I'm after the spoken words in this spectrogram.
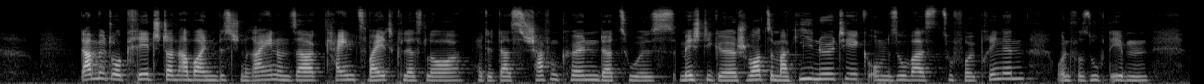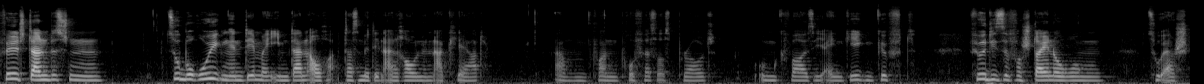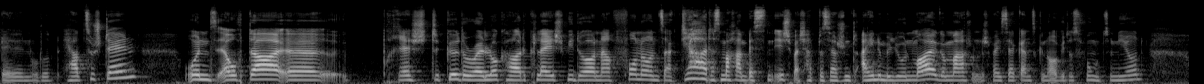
Dumbledore krätscht dann aber ein bisschen rein und sagt, kein Zweitklässler hätte das schaffen können. Dazu ist mächtige schwarze Magie nötig, um sowas zu vollbringen. Und versucht eben Filch dann ein bisschen zu beruhigen, indem er ihm dann auch das mit den Alraunen erklärt. Ähm, von Professor Sprout, um quasi ein Gegengift für diese Versteinerung zu erstellen oder herzustellen. Und auch da äh, prescht Gilderoy Lockhart gleich wieder nach vorne und sagt, ja, das mache am besten ich, weil ich habe das ja schon eine Million Mal gemacht und ich weiß ja ganz genau, wie das funktioniert.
